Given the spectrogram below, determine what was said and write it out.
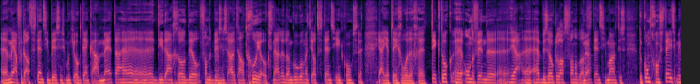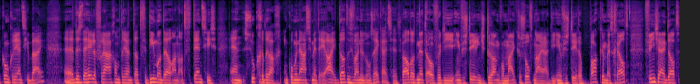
maar ja, voor de advertentiebusiness moet je ook denken aan Meta, hè, die daar een groot deel van de mhm. business uithaalt. Groeien ook sneller dan Google met die advertentieinkomsten. Ja, je hebt tegenwoordig TikTok ondervinden. ja, hebben ze ook last van op de advertentiemarkt. Dus er komt gewoon steeds meer concurrentie bij. dus de hele vraag omtrent dat verdienmodel aan advertenties en zoekgedrag in combinatie met AI, dat is waar nu de onzekerheid zit. We hadden het net over die investeringsdrang van Microsoft. Nou ja, die investeren bakken met geld. Vind jij dat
